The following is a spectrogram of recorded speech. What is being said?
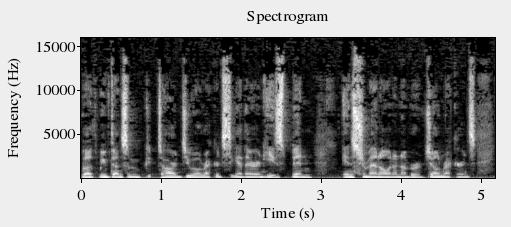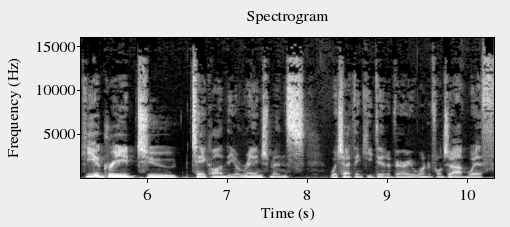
both we've done some guitar duo records together, and he's been instrumental in a number of Joan records. He agreed to take on the arrangements, which I think he did a very wonderful job with.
